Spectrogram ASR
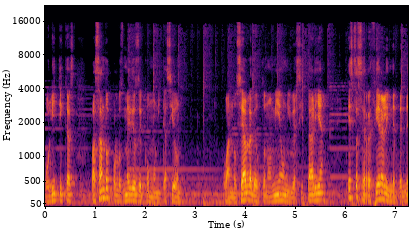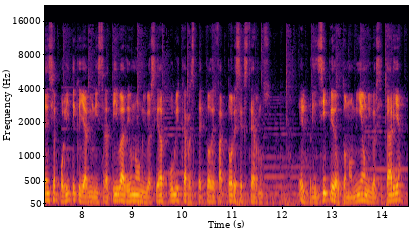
políticas, pasando por los medios de comunicación. Cuando se habla de autonomía universitaria, esta se refiere a la independencia política y administrativa de una universidad pública respecto de factores externos. El principio de autonomía universitaria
